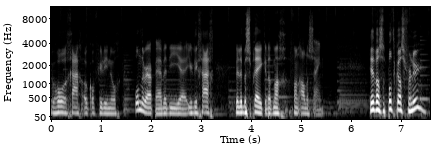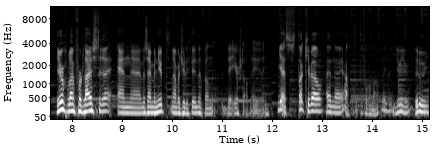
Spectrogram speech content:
we horen graag ook of jullie nog onderwerpen hebben die jullie graag willen bespreken. Dat mag van alles zijn. Dit was de podcast voor nu. Heel erg bedankt voor het luisteren. En eh, we zijn benieuwd naar wat jullie vinden van de eerste aflevering. Yes, dankjewel. En eh, ja, tot de volgende aflevering. Joejoe. Doei doei.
